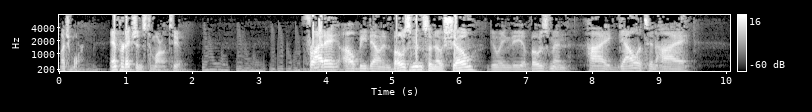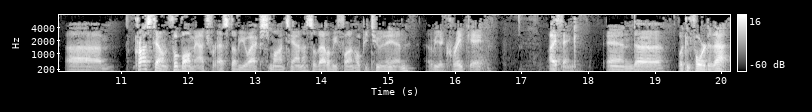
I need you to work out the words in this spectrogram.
much more, and predictions tomorrow too. Friday, I'll be down in Bozeman, so no show, doing the uh, Bozeman High Gallatin High um, crosstown football match for SWX Montana. So that'll be fun. Hope you tune in. That'll be a great game, I think, and uh, looking forward to that.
